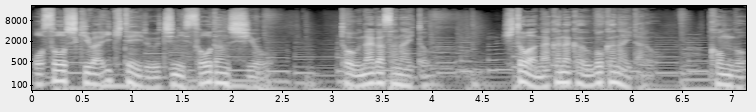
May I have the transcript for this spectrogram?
お葬式は生きているうちに相談しようと促さないと人はなかなか動かないだろう。今後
